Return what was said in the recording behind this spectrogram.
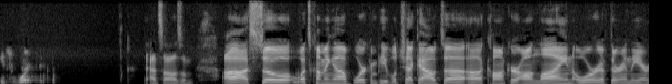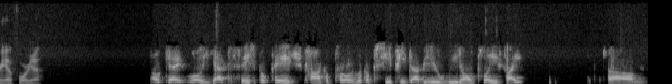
it's worth it. That's awesome. Uh, so, what's coming up? Where can people check out uh, uh, Conquer online, or if they're in the area for you? Okay, well, you got the Facebook page, Conquer Pro. Look up CPW. We don't play fight. Um,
